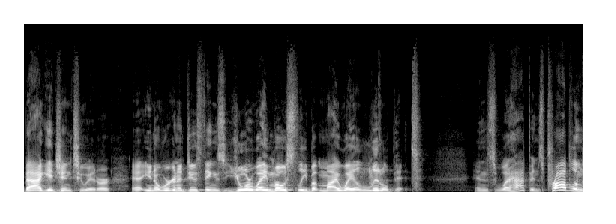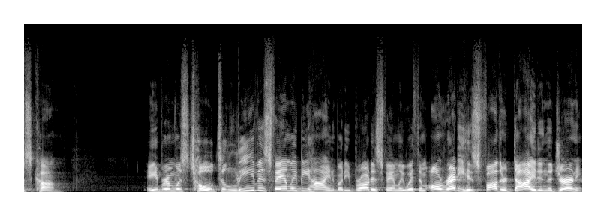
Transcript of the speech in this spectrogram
baggage into it. Or, uh, you know, we're going to do things your way mostly, but my way a little bit. And it's what happens. Problems come. Abram was told to leave his family behind, but he brought his family with him. Already his father died in the journey.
